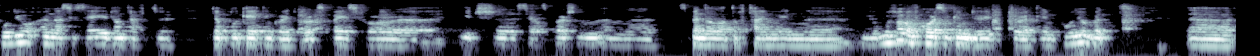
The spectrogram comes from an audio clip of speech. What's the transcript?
Podio, and as you say, you don't have to duplicate and create workspace for uh, each salesperson and spend a lot of time in uh. Of course, you can do it directly in Podio, but a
